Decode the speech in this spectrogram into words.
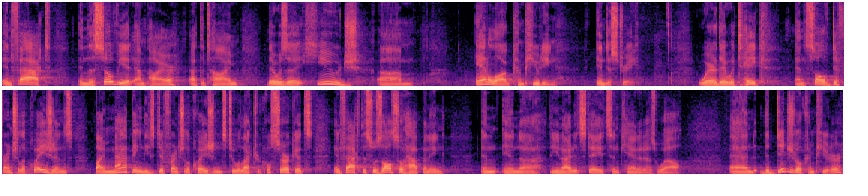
In fact, in the Soviet Empire at the time, there was a huge um, analog computing industry where they would take and solve differential equations by mapping these differential equations to electrical circuits. In fact, this was also happening in, in uh, the United States and Canada as well. And the digital computer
